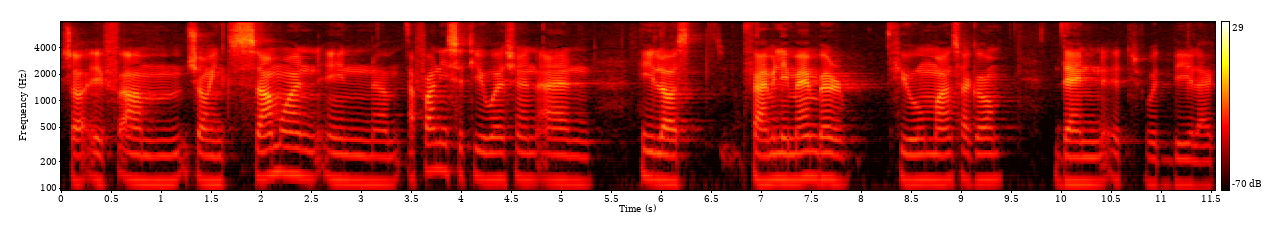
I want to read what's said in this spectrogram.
So if I'm showing someone in um, a funny situation and he lost family member few months ago, then it would be like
